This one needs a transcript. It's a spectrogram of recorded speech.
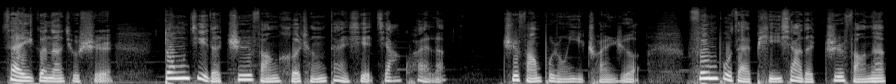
再一个呢，就是冬季的脂肪合成代谢加快了，脂肪不容易传热，分布在皮下的脂肪呢，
